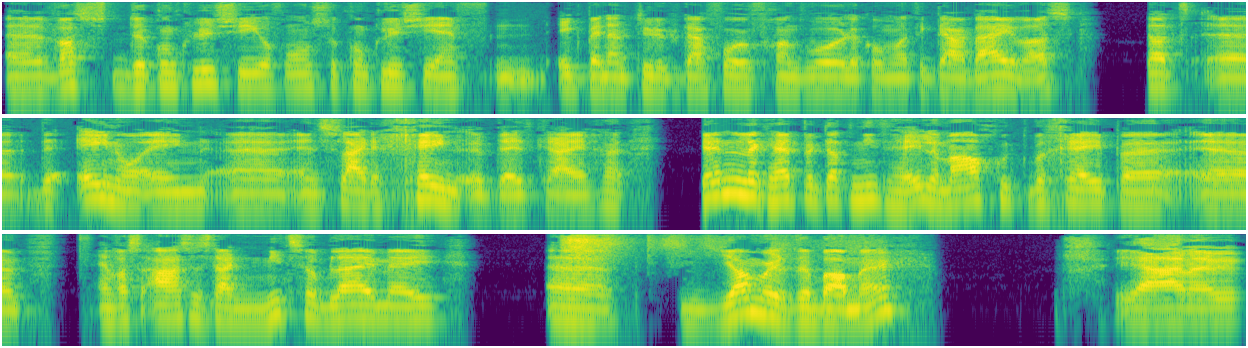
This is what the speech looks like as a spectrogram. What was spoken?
uh, was de conclusie, of onze conclusie, en ik ben natuurlijk daarvoor verantwoordelijk omdat ik daarbij was, dat de 101 uh, en slider geen update krijgen. Kennelijk heb ik dat niet helemaal goed begrepen en was Asus daar niet zo blij mee. jammer de bammer. Ja, nou,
